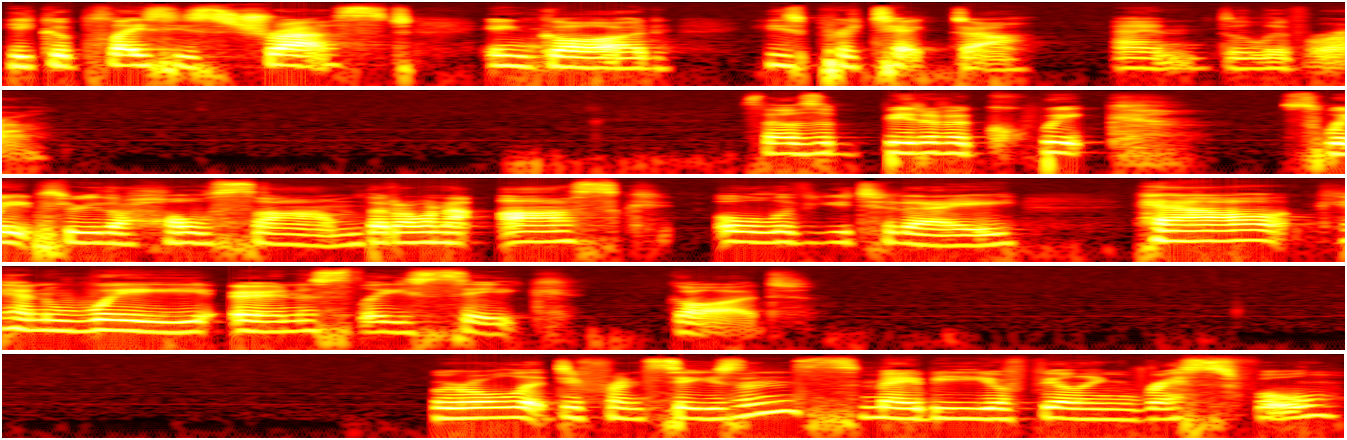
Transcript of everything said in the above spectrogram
He could place his trust in God, his protector and deliverer. So, that was a bit of a quick sweep through the whole psalm, but I want to ask all of you today how can we earnestly seek God? We're all at different seasons. Maybe you're feeling restful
